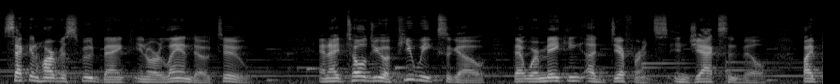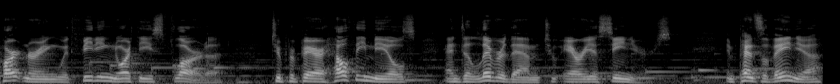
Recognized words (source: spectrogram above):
Second Harvest Food Bank in Orlando, too. And I told you a few weeks ago that we're making a difference in Jacksonville by partnering with Feeding Northeast Florida to prepare healthy meals and deliver them to area seniors. In Pennsylvania,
